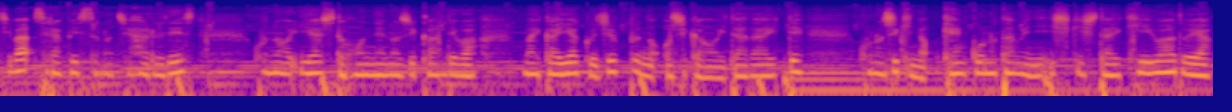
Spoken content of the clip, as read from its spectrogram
ちはセラピストの千春です。この癒しと本音の時間では毎回約10分のお時間をいただいてこの時期の健康のために意識したいキーワードや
